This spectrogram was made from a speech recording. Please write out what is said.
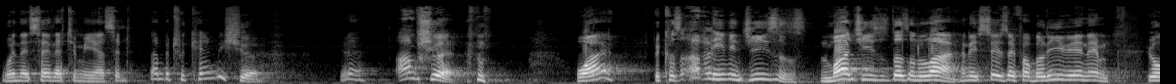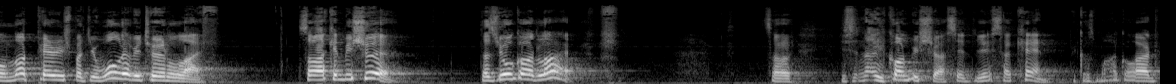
when they say that to me, I said, No, but we can be sure. Yeah, I'm sure. Why? Because I believe in Jesus. My Jesus doesn't lie. And He says, If I believe in Him, you will not perish, but you will have eternal life. So I can be sure. Does your God lie? so he said, No, you can't be sure. I said, Yes, I can. Because my God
